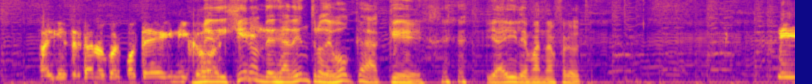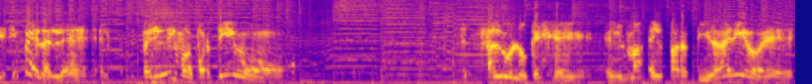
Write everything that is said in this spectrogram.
alguien cercano al cuerpo técnico. Me dijeron desde adentro de Boca que... y ahí le mandan fruta. Sí, sí, pero el, el periodismo deportivo, salvo lo que es eh, el, el partidario, eh,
